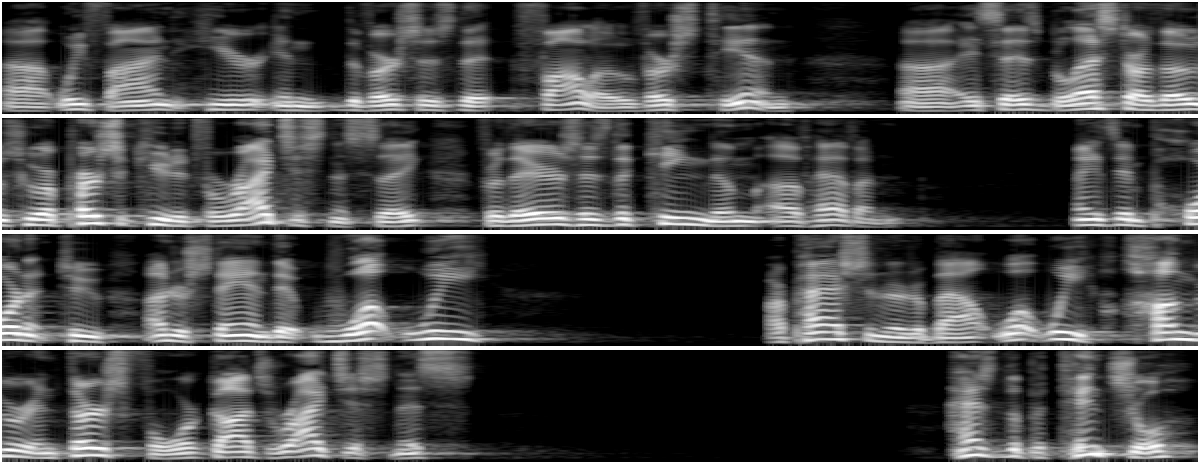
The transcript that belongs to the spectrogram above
Uh, we find here in the verses that follow, verse 10, uh, it says, Blessed are those who are persecuted for righteousness' sake, for theirs is the kingdom of heaven. Think it's important to understand that what we are passionate about, what we hunger and thirst for, God's righteousness, has the potential,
